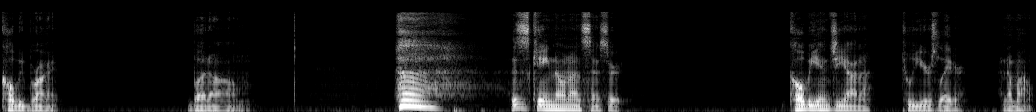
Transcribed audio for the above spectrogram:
Kobe Bryant. But um this is Kingknown Uncensored. Kobe and Gianna two years later, and I'm out.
